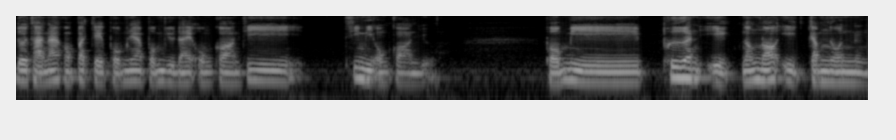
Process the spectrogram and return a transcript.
โดยฐานะของปัจเจกผมเนี่ย ผมอยู่ในองค์กรที่ที่มีองค์กรอยู่ ผมมีเพื่อนอีกน้องๆอีกจำนวนหนึ่ง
